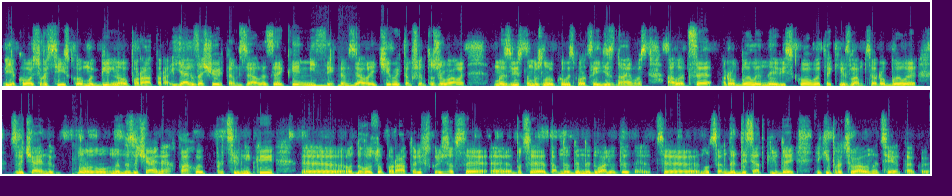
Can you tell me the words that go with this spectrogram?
якогось російського мобільного оператора. Як за що їх там взяли? За яке місце їх там взяли? І чим їх там шантажували? Ми, звісно, можливо, колись про це і дізнаємось. Але це робили не військові такий злам, це робили звичайні, ну не незвичайні, фахові працівники е, одного з операторів, скоріш за все, е, бо це там не один, не два людини. Це ну це де- десятки людей, які працювали над цією атакою.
